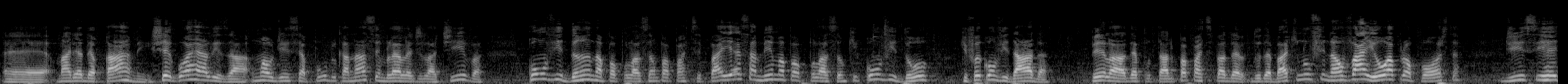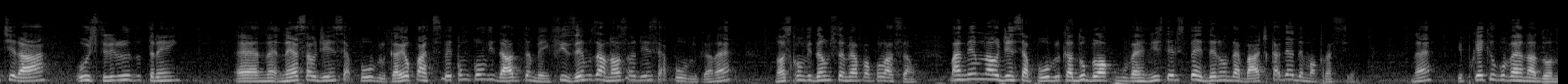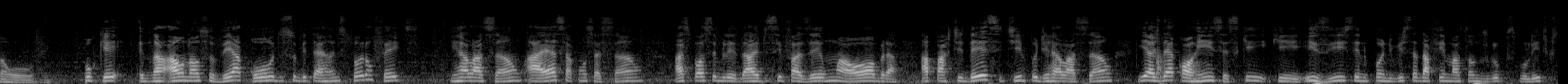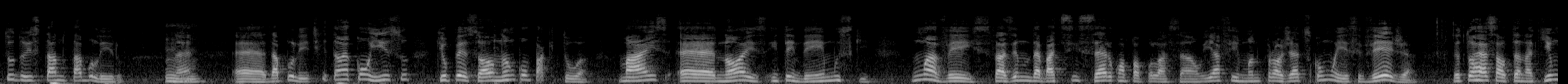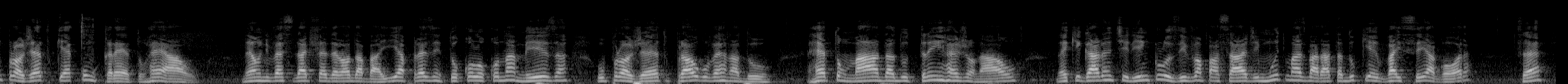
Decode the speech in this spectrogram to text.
é, Maria Del Carmen chegou a realizar uma audiência pública na Assembleia Legislativa, convidando a população para participar, e essa mesma população que convidou, que foi convidada pela deputada para participar do debate, no final vaiou a proposta de se retirar os trilhos do trem é, nessa audiência pública. Eu participei como convidado também. Fizemos a nossa audiência pública, né? Nós convidamos também a população. Mas mesmo na audiência pública do bloco governista, eles perderam o debate. Cadê a democracia? Né? E por que, que o governador não ouve? Porque, ao nosso ver, acordos subterrâneos foram feitos em relação a essa concessão, as possibilidades de se fazer uma obra a partir desse tipo de relação e as decorrências que, que existem do ponto de vista da afirmação dos grupos políticos, tudo isso está no tabuleiro uhum. né, é, da política. Então é com isso que o pessoal não compactua. Mas é, nós entendemos que, uma vez fazendo um debate sincero com a população e afirmando projetos como esse, veja, eu estou ressaltando aqui um projeto que é concreto, real né, a Universidade Federal da Bahia apresentou, colocou na mesa o projeto para o governador, retomada do trem regional, né, que garantiria inclusive uma passagem muito mais barata do que vai ser agora, certo?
